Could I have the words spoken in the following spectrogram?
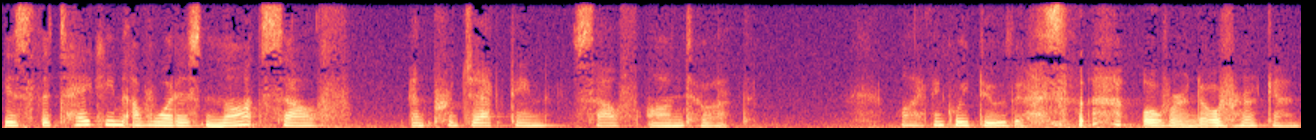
is the taking of what is not self and projecting self onto it. Well, I think we do this over and over again.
